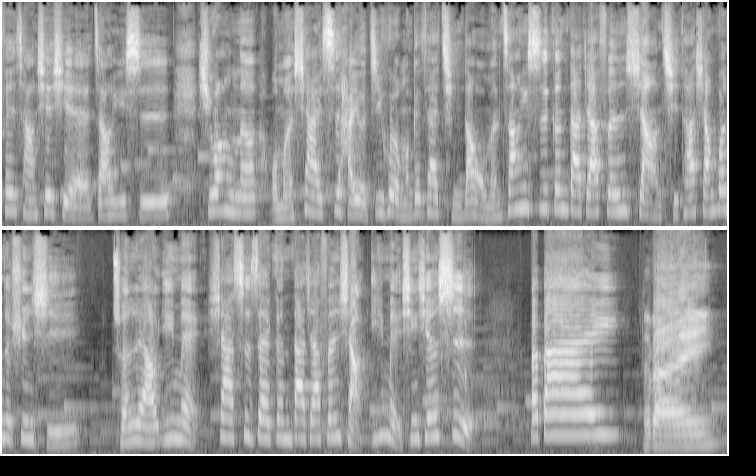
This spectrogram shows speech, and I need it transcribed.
非常谢谢张医师，希望呢，我们下一次还有机会，我们再请到我们张医师跟大家分享其他相关的讯息。纯聊医美，下次再跟大家分享医美新鲜事。拜拜，拜拜。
